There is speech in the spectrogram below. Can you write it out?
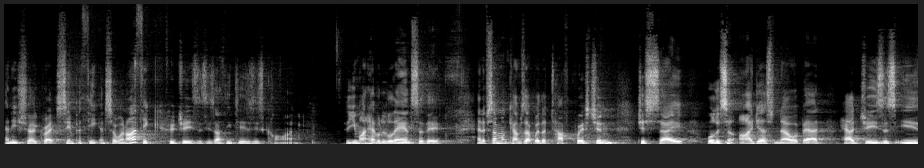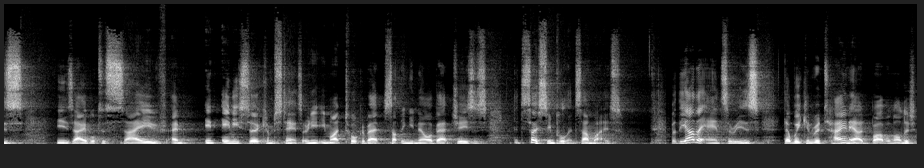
and he showed great sympathy. And so when I think who Jesus is, I think Jesus is kind. So you might have a little answer there. And if someone comes up with a tough question, just say, well, listen, I just know about how Jesus is, is able to save and in any circumstance. I mean, you might talk about something you know about Jesus. It's so simple in some ways. But the other answer is that we can retain our Bible knowledge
